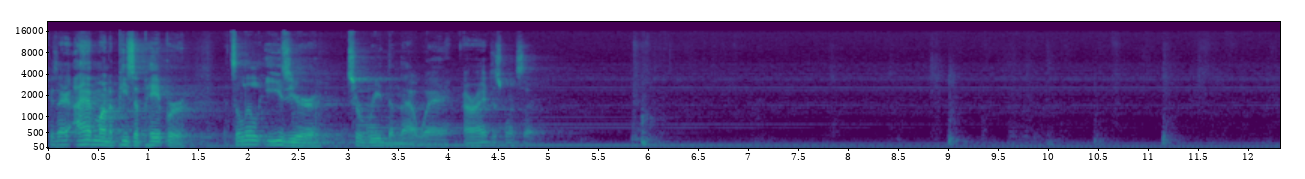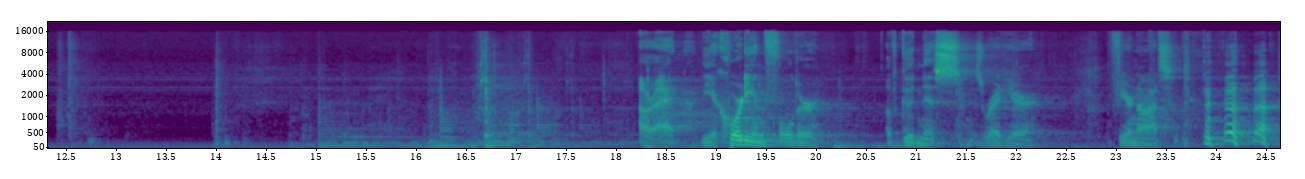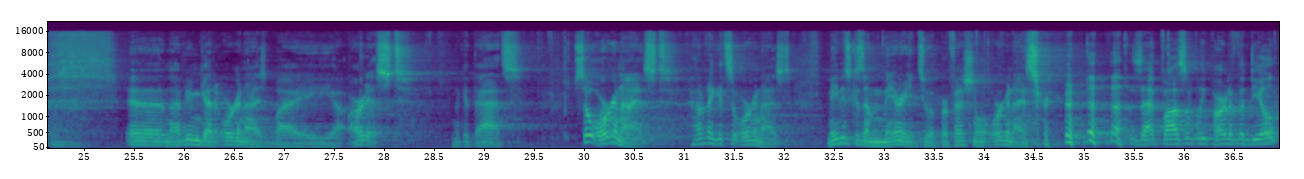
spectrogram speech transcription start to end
Because I, I have them on a piece of paper. It's a little easier to read them that way. All right, just one second. All right. The accordion folder goodness is right here. Fear not. and I've even got it organized by uh, artist. Look at that. So organized. How did I get so organized? Maybe it's because I'm married to a professional organizer. is that possibly part of the deal?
